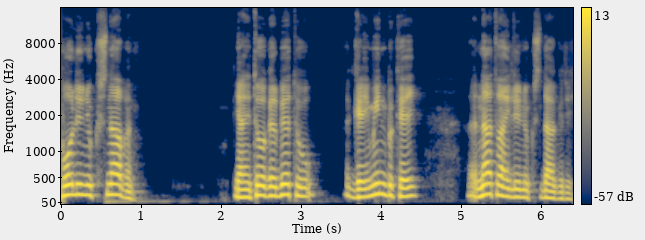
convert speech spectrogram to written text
بۆ لینوکس نابن یعنی تۆ گەر بێت و گەیمین بکەی ناتوانانی لینوکس داگری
